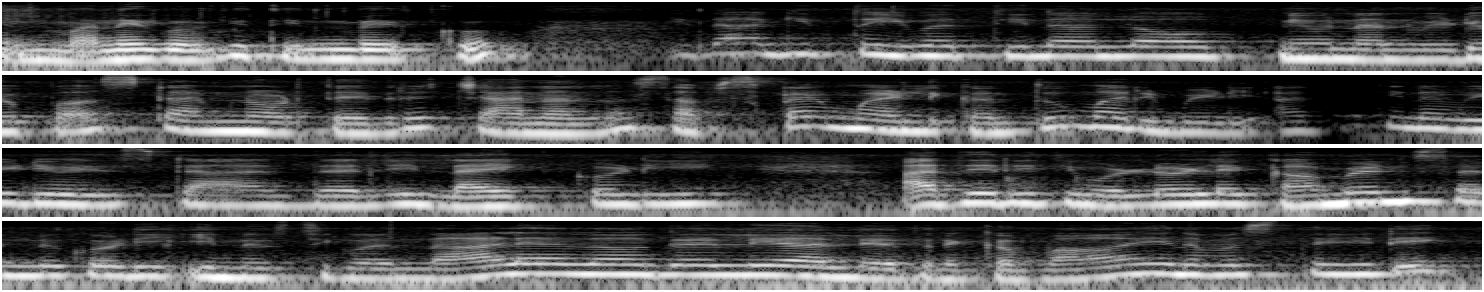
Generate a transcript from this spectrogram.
ಇನ್ನು ಮನೆಗೆ ಹೋಗಿ ತಿನ್ನಬೇಕು ಇದಾಗಿತ್ತು ಇವತ್ತಿನ ಲಾಗ್ ನೀವು ನನ್ನ ವಿಡಿಯೋ ಫಸ್ಟ್ ಟೈಮ್ ನೋಡ್ತಾ ಇದ್ರೆ ಚಾನಲ್ನ ಸಬ್ಸ್ಕ್ರೈಬ್ ಮಾಡ್ಲಿಕ್ಕಂತೂ ಮರಿಬೇಡಿ. ಅದಕ್ಕಿನ ವಿಡಿಯೋ ಇಷ್ಟ ಆದಲ್ಲಿ ಲೈಕ್ ಕೊಡಿ. ಅದೇ ರೀತಿ ಒಳ್ಳೊಳ್ಳೆ ಕಮೆಂಟ್ಸನ್ನು ಕೊಡಿ. ಇನ್ನು ಸಿಗುವ ನಾಳೆ ಲಾಗಲ್ಲಿ ಅಲ್ಲಿ. ತನಕ ಬಾಯ್ ನಮಸ್ತೆ. ಟೇಕ್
